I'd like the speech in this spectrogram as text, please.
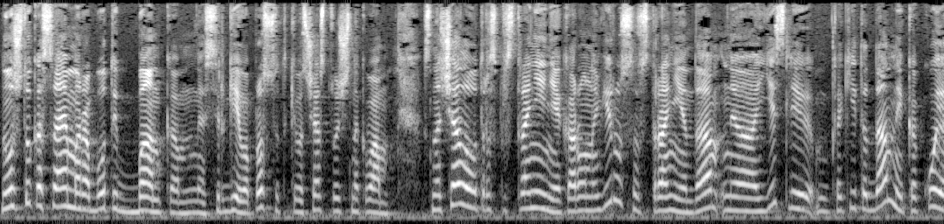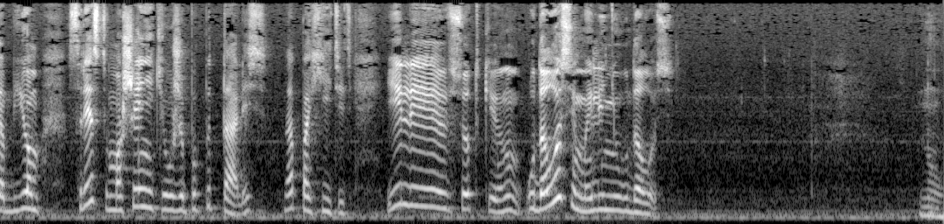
Но вот что касаемо работы банка, Сергей, вопрос все-таки вот сейчас точно к вам. С начала вот распространения коронавируса в стране, да, э, есть ли какие-то данные, какой объем средств мошенники уже попытались да, похитить? Или все-таки ну, удалось им или не удалось? Ну,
